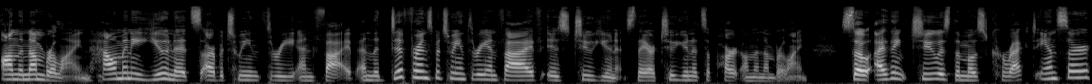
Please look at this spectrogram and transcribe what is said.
on the number line. How many units are between 3 and 5? And the difference between 3 and 5 is 2 units. They are 2 units apart on the number line. So I think 2 is the most correct answer,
